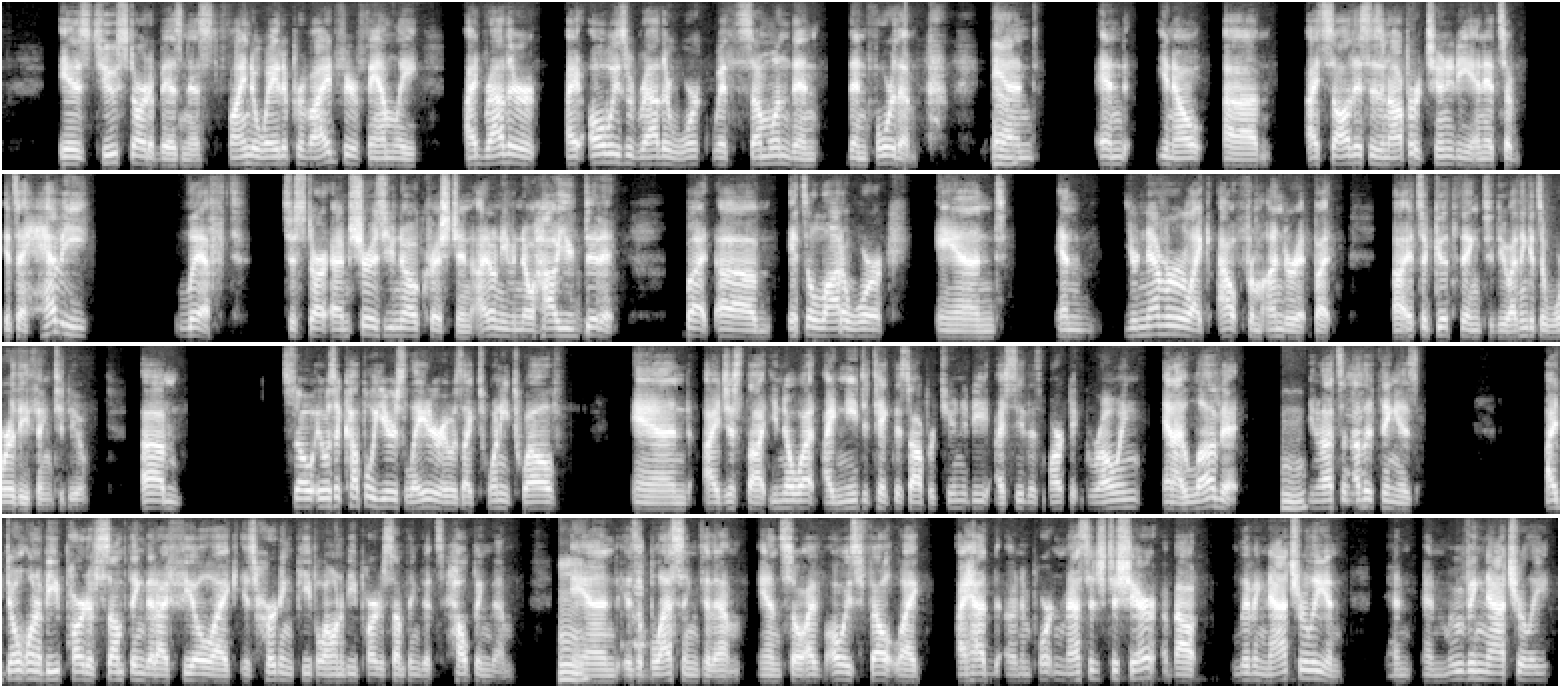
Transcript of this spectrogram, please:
is to start a business, find a way to provide for your family. I'd rather I always would rather work with someone than than for them. Yeah. And and you know, um, I saw this as an opportunity, and it's a it's a heavy lift to start. I'm sure, as you know, Christian, I don't even know how you did it, but um, it's a lot of work, and and you're never like out from under it. But uh, it's a good thing to do. I think it's a worthy thing to do. Um, so it was a couple years later. It was like 2012 and I just thought, you know what? I need to take this opportunity. I see this market growing and I love it. Mhm. You know, that's another thing is I don't want to be part of something that I feel like is hurting people. I want to be part of something that's helping them Mhm. and is a blessing to them. And so I've always felt like I had an important message to share about living naturally and and and moving naturally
